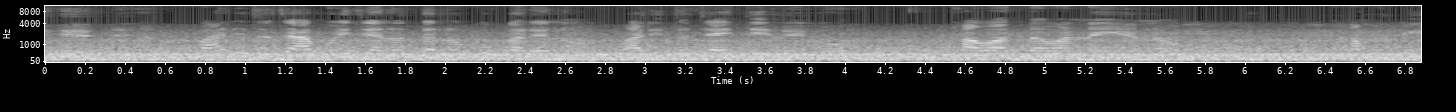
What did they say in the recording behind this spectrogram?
বাড়ি তো যাবোই যেন তেন কুকারে নো। বাড়ি তো যাইতেই হইব। খাবার দাবার নেই এন খাব কি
